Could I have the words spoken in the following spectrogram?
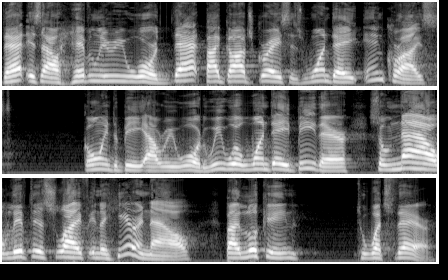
That is our heavenly reward. That, by God's grace, is one day in Christ going to be our reward. We will one day be there. So now live this life in the here and now by looking to what's there.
